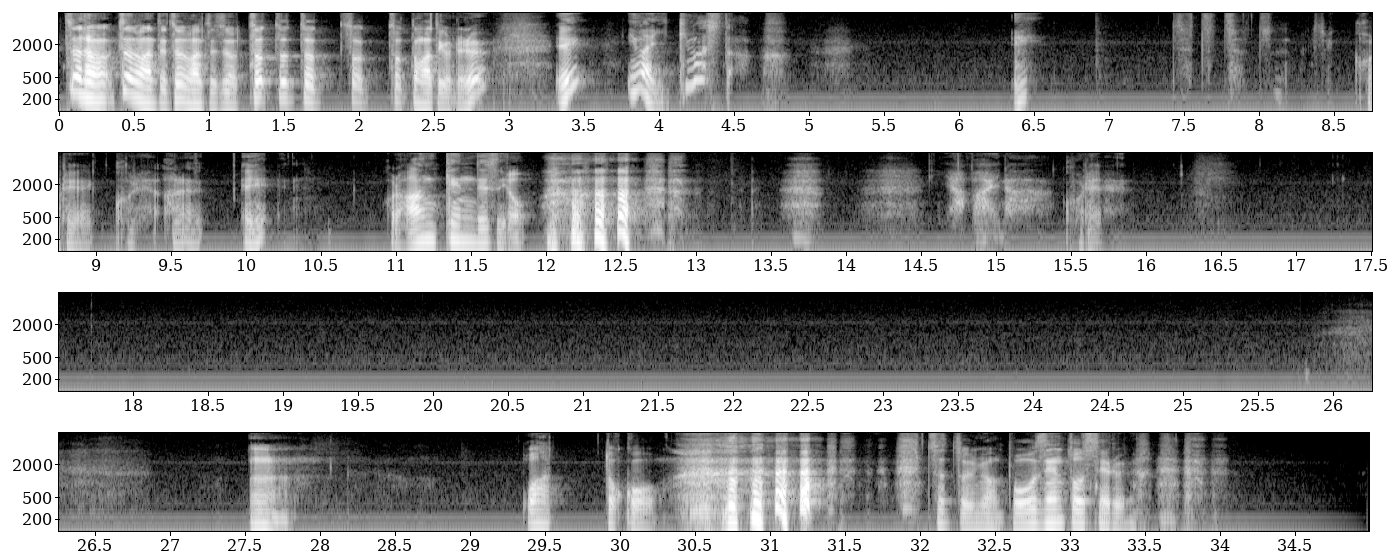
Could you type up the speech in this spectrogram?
ちょっと、ちょっと待って、ちょっと待って、ちょ、ちょ、ちょ、ちょ、ちょ、ちょっと待ってくれる？え？今行きました？え？ちょ、ちょ、ちょ、ちょ、これ、これ、あれ、え？これ案件ですよ。やばいな、これ。うん。終わっとこう。ちょっと今、呆然としてる。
